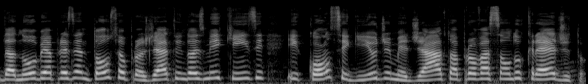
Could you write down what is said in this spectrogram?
Danube apresentou seu projeto em 2015 e conseguiu de imediato a aprovação do crédito.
